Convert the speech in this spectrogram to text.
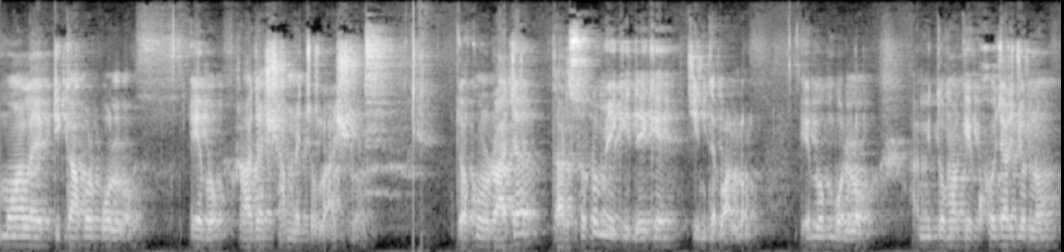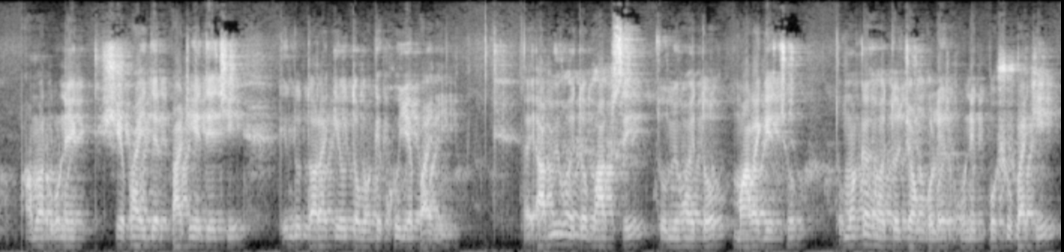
মহলা একটি কাপড় পরল এবং রাজার সামনে চলে আসলো। তখন রাজা তার ছোট মেয়েকে দেখে চিনতে পারল এবং বলল, আমি তোমাকে খোঁজার জন্য আমার অনেক সেপাইদের পাঠিয়ে দিয়েছি, কিন্তু তারা কেউ তোমাকে খুঁজে পায়নি। তাই আমি হয়তো ভাবছি তুমি হয়তো মারা গেছো। তোমাকে হয়তো জঙ্গলের অনেক পশু পাখি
